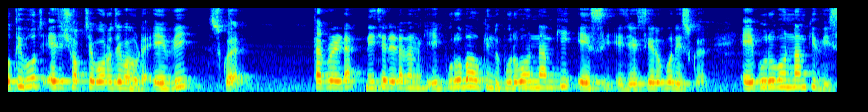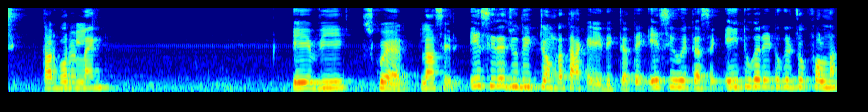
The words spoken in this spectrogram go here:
অতিভুজ, এই যে সবচেয়ে বড় যে বাহুটা এভি স্কোয়ার তারপরে এটা, নিচের এটার নাম কি? এই পুরো বাহু কিন্তু পুরো বাহুর নাম কি এসি এই যে এসি এর উপর স্কোয়ার এই পুরো বাহুর নাম কি ভিসি তারপরের লাইন এ ভি স্কোয়ার প্লাসের এসিরে যদি একটু আমরা তাকাই এই দিকটাতে এসি হইতেছে এইটুকের এইটুকের যোগফল না?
